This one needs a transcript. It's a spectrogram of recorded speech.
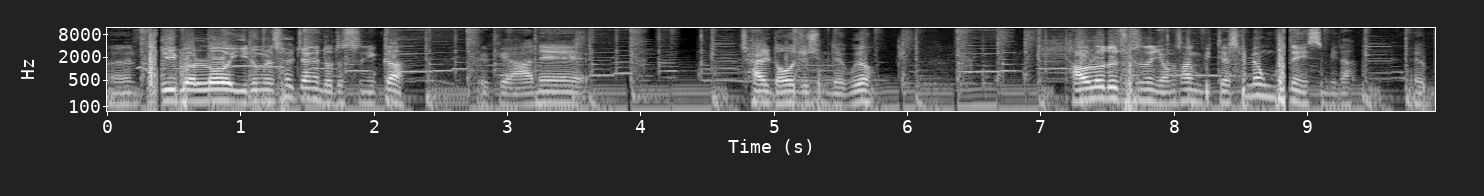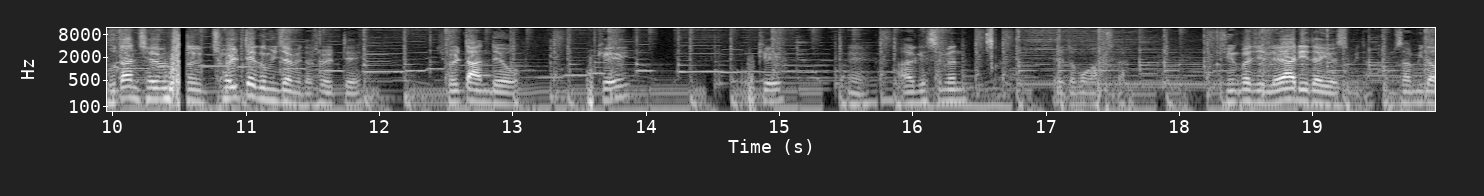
음, 부위별로 이름을 설정해 놓았으니까 이렇게 안에 잘 넣어주시면 되고요. 다운로드 주소는 영상 밑에 설명문에 있습니다. 네, 무단 제휴는 절대 금지합니다. 절대. 절대 안 돼요. 오케이? 오케이? 네 알겠으면 네, 넘어갑시다. 지금까지 레아리다이었습니다. 감사합니다.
